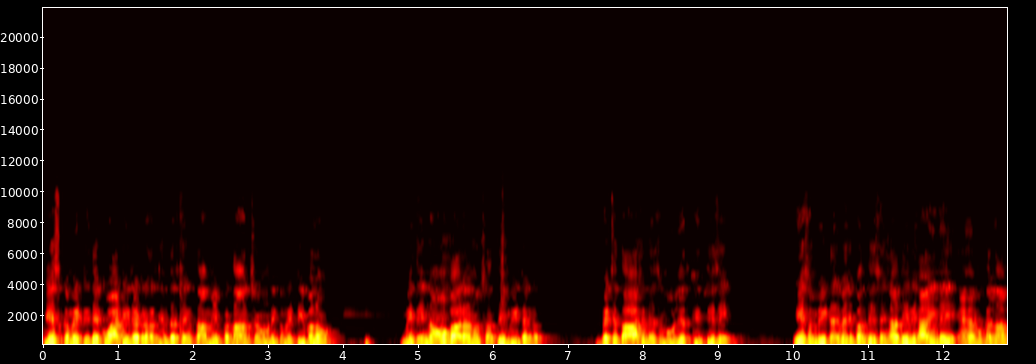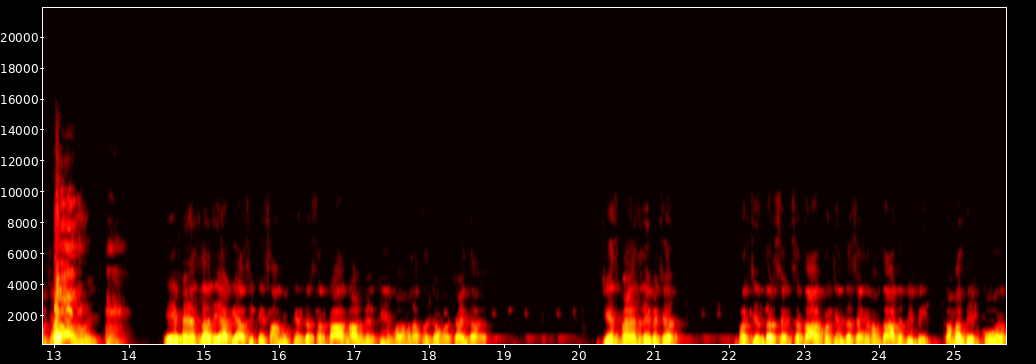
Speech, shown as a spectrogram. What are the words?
ਇਸ ਕਮੇਟੀ ਦੇ ਕੋਆਰਡੀਨੇਟਰ ਹਰਜਿੰਦਰ ਸਿੰਘ ਧਾਮੀ, ਪ੍ਰਧਾਨ ਸ਼੍ਰੋਮਣੀ ਕਮੇਟੀ ਵੱਲੋਂ ਮਿਤੀ 9/12 ਨੂੰ ਸੱਦੀ ਮੀਟਿੰਗ ਵਿੱਚ ਦਾਸ ਨੇ ਸਮੂਲੀਅਤ ਕੀਤੀ ਸੀ। ਇਸ ਮੀਟਿੰਗ ਵਿੱਚ ਬੰਦੀ ਸਿੰਘਾਂ ਦੀ ਰਿਹਾਈ ਲਈ ਅਹਿਮ ਗੱਲਾਂ ਵਿਚਾਰਦੇ ਹੋਏ। ਇਹ ਫੈਸਲਾ ਲਿਆ ਗਿਆ ਸੀ ਕਿ ਸਾਨੂੰ ਕੇਂਦਰ ਸਰਕਾਰ ਨਾਲ ਮਿਲ ਕੇ ਮਾਮਲਾ ਸੁਲਝਾਉਣਾ ਚਾਹੀਦਾ ਹੈ। ਜਿਸ ਫੈਸਲੇ ਵਿੱਚ ਬਰਜਿੰਦਰ ਸਿੰਘ, ਸਰਦਾਰ ਬਰਜਿੰਦਰ ਸਿੰਘ, ਹਮਦਰਦ ਬੀਬੀ ਕਮਲਦੀਪ ਕੌਰ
